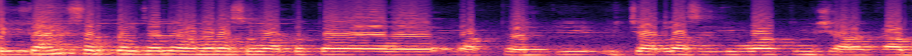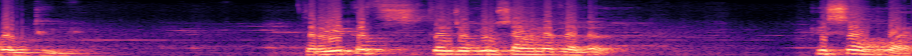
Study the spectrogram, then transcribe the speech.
एकाही सरपंचाने आम्हाला असं वाटत वाटतं की विचारलं असेल की वा तुम्ही शाळा का बंद ठेवली? तर एकच त्यांच्याकडून सांगण्यात आलं की संप आहे.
